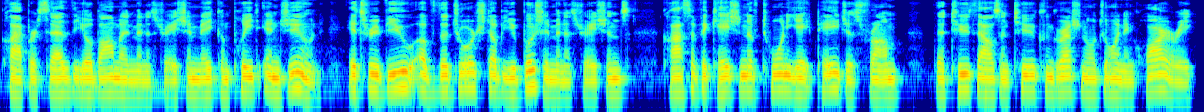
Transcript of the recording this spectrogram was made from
Clapper said the Obama administration may complete in June its review of the George W. Bush administration's classification of 28 pages from the 2002 Congressional Joint Inquiry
